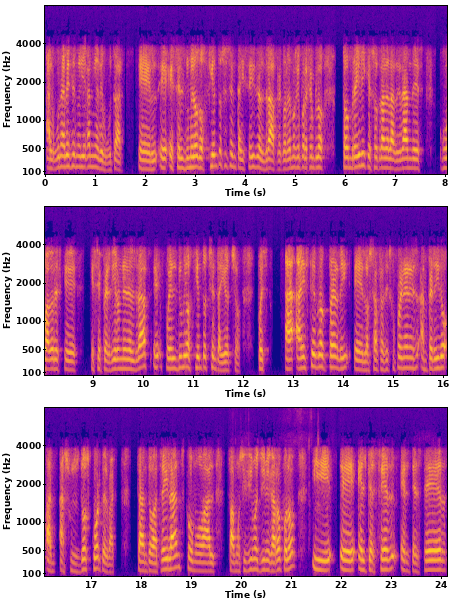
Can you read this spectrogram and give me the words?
algunas veces no llegan ni a debutar. El- eh, es el número 266 del draft. Recordemos que, por ejemplo, Tom Brady, que es otra de las grandes jugadores que, que se perdieron en el draft, eh, fue el número 188. Pues a, este Brock Purdy, eh, los San Francisco 49ers han perdido a, a sus dos quarterbacks, tanto a Trey Lance como al famosísimo Jimmy Garoppolo, y eh, el tercer, el tercer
